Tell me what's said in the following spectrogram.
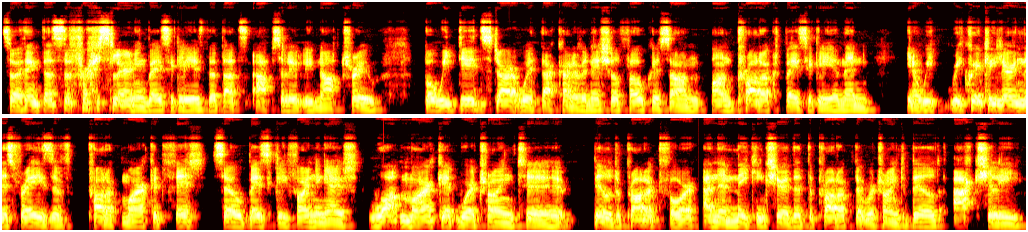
So I think that's the first learning basically is that that's absolutely not true. But we did start with that kind of initial focus on on product basically and then you know, we, we quickly learned this phrase of product market fit. So basically finding out what market we're trying to build a product for and then making sure that the product that we're trying to build actually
